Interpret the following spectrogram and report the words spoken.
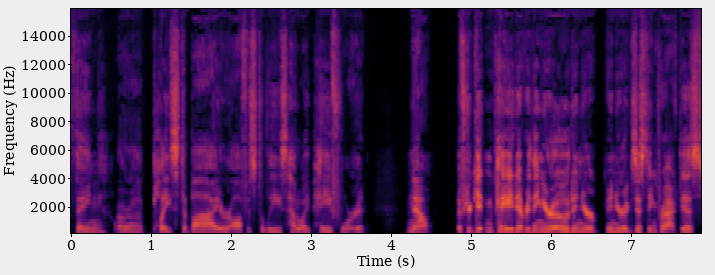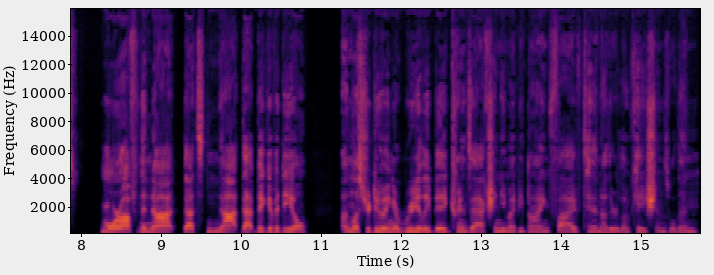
thing or a place to buy or office to lease, how do I pay for it? Now, if you're getting paid everything you're owed in your in your existing practice, more often than not, that's not that big of a deal. Unless you're doing a really big transaction, you might be buying five, ten other locations. Well, then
